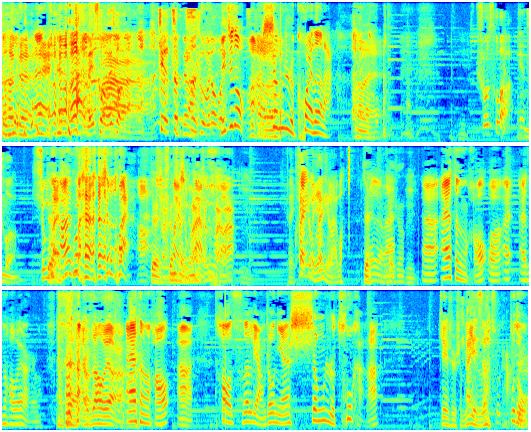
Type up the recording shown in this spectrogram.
对对，哎 哎，没错没错，哎这个字字数没有，别激动啊，生日快乐啦！哎说错了，念错了。生快快，生快啊，对生快生快生快嗯，对，下一个你来吧，对，来来来呃，艾森豪，呃，艾艾森豪威尔是吧？啊，对，艾森豪威尔，艾森豪啊，套词两周年生日粗卡，这是什么意思？不懂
